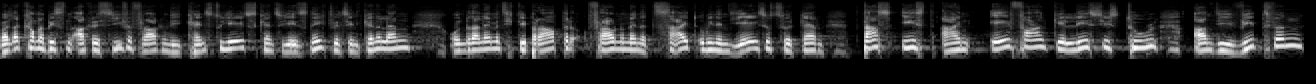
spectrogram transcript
Weil da kann man ein bisschen aggressiver fragen, wie kennst du Jesus, kennst du Jesus nicht, willst du ihn kennenlernen? Und dann nehmen sich die Berater, Frauen und Männer Zeit, um ihnen Jesus zu erklären. Das ist ein evangelistisches Tool an die Witwen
